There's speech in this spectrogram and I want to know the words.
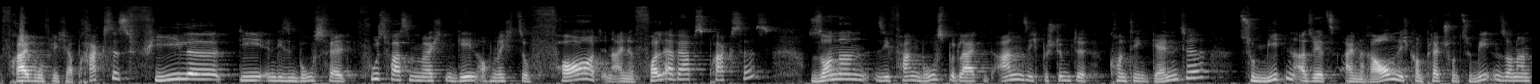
freiberuflicher Praxis. Viele, die in diesem Berufsfeld Fuß fassen möchten, gehen auch nicht sofort in eine Vollerwerbspraxis, sondern sie fangen berufsbegleitend an, sich bestimmte Kontingente zu mieten, also jetzt einen Raum nicht komplett schon zu mieten, sondern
